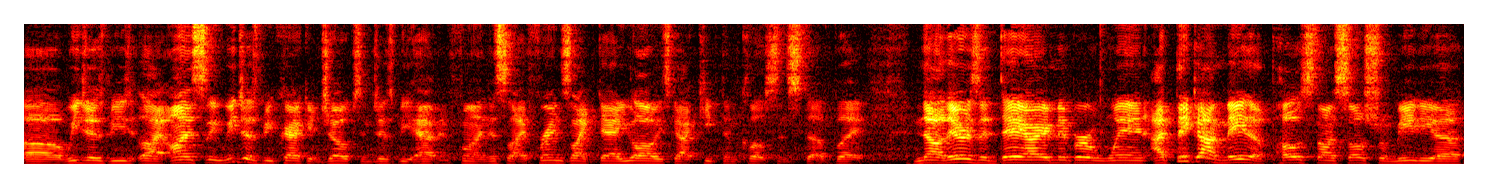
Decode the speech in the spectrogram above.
Uh, we just be like honestly, we just be cracking jokes and just be having fun. It's like friends like that. You always got to keep them close and stuff, but no, there was a day I remember when I think I made a post on social media,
